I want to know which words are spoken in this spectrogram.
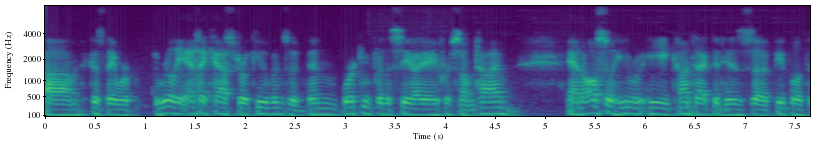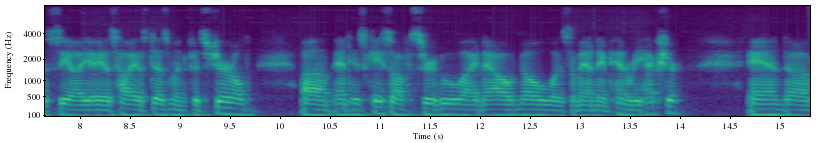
Um, because they were really anti-Castro Cubans who had been working for the CIA for some time. And also, he, he contacted his uh, people at the CIA as high as Desmond Fitzgerald um, and his case officer, who I now know was a man named Henry Heckscher, and uh,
